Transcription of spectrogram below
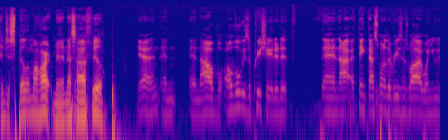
and just spilling my heart, man. That's how I feel. Yeah, and and and I've I've always appreciated it, and I, I think that's one of the reasons why when you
